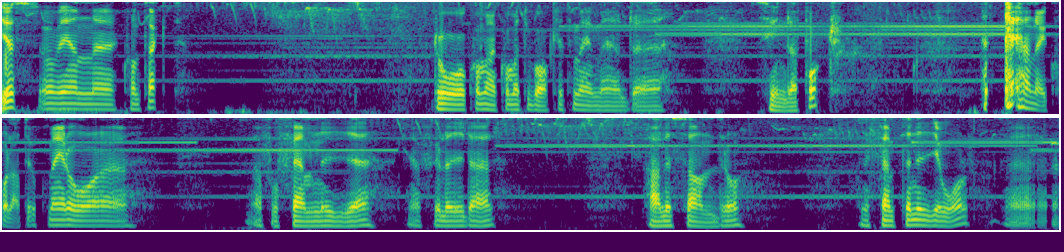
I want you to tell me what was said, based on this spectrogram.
Yes, då har vi en eh, kontakt. Då kommer han komma tillbaka till mig med eh, sin rapport. han har ju kollat upp mig då. Eh, jag får 5-9 kan jag fylla i där. Alessandro. Han är 59 år. Eh,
